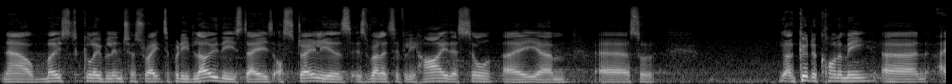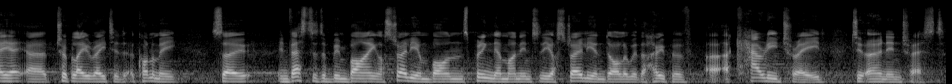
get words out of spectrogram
Now, most global interest rates are pretty low these days. Australia's is relatively high. There's still a um, uh, sort of a good economy, uh, a, AAA rated economy. So investors have been buying Australian bonds, putting their money into the Australian dollar with the hope of uh, a carry trade to earn interest.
